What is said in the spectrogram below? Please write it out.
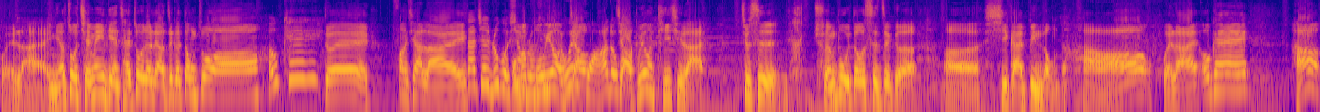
回来，你要坐前面一点才做得了这个动作哦。OK。对。放下来，大家如果我们不用脚脚不用提起来，就是全部都是这个呃膝盖并拢的。好，回来，OK，好，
